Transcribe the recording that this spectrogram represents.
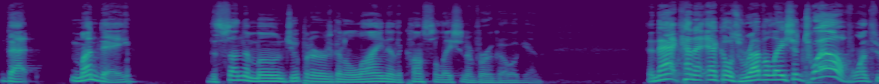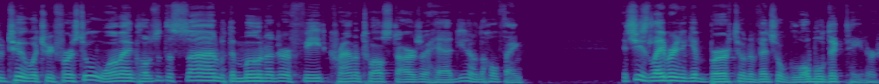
that Monday, the sun, the moon, Jupiter is going to line in the constellation of Virgo again. And that kind of echoes Revelation 12, 1 through 2, which refers to a woman close with the sun, with the moon under her feet, crown of 12 stars her head, you know, the whole thing. And she's laboring to give birth to an eventual global dictator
